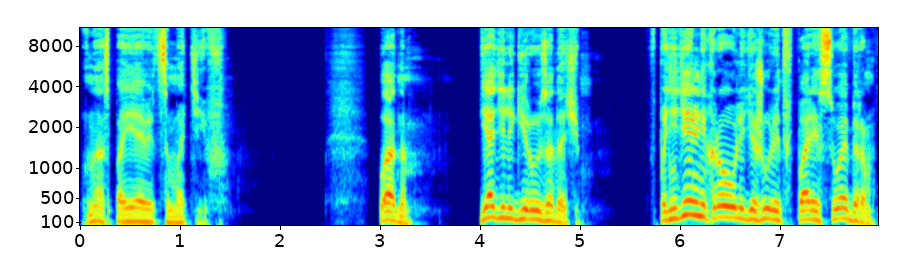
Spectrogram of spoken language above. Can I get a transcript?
у нас появится мотив. Ладно, я делегирую задачи. В понедельник Роули дежурит в паре с Уэбером.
